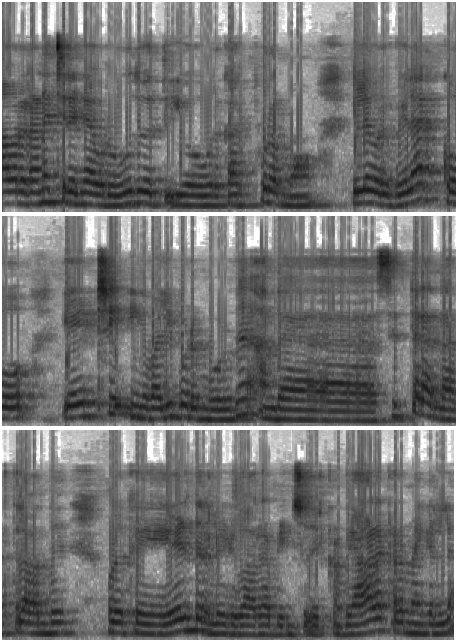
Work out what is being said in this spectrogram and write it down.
அவரை நினச்சிருங்க. ஒரு ஊதுவத்தியோ ஒரு கற்பூரமோ இல்லை ஒரு விளக்கோ ஏற்றி நீங்கள் வழிபடும் பொழுது அந்த சித்தர் அந்த இடத்துல வந்து உங்களுக்கு எழுந்தருளிடுவார். அப்படின்னு சொல்லியிருக்கோம். வியாழக்கிழமைகளில்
